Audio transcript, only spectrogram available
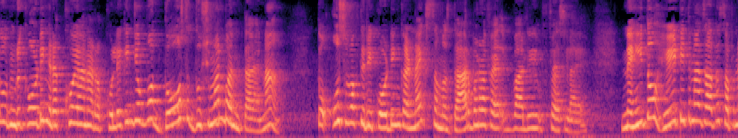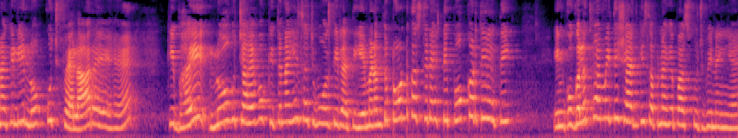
तो रिकॉर्डिंग रखो या ना रखो लेकिन जब वो दोस्त दुश्मन बनता है ना तो उस वक्त रिकॉर्डिंग करना एक समझदार भरा फै, वाली फैसला है। नहीं तो हेट इतना ज़्यादा सपना के लिए लोग कुछ फैला रहे हैं कि भाई लोग चाहे वो कितना ही सच बोलती रहती है मैडम तो टोंट कसती रहती पोक करती रहती। इनको गलत फहमी थी शायद कि सपना के पास कुछ भी नहीं है।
